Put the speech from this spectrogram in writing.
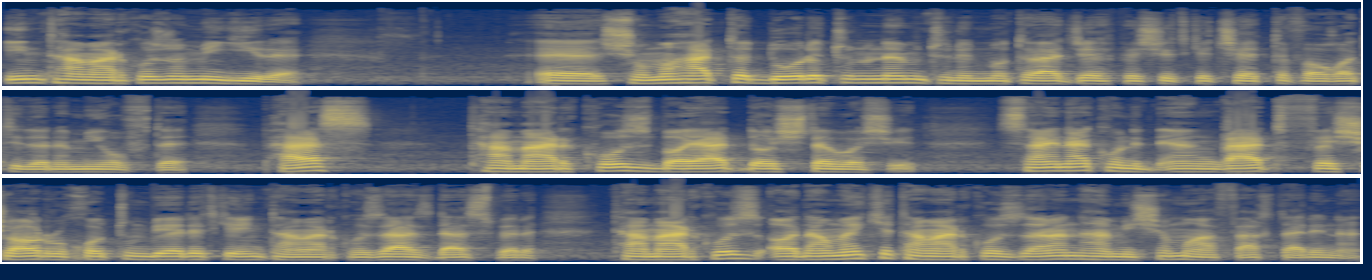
این تمرکز رو می‌گیره. شما حتی دورتون رو نمی‌تونید متوجه بشید که چه اتفاقاتی داره میفته. پس تمرکز باید داشته باشید. سعی نکنید انقدر فشار رو خودتون بیارید که این تمرکز از دست بره. تمرکز آدمایی که تمرکز دارن همیشه موفق ترینن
